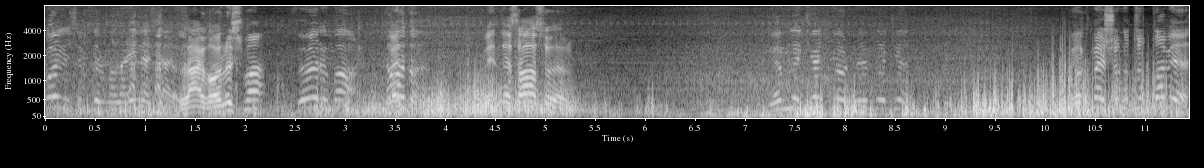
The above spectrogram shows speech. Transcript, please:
Konuşup durma lan in aşağı. La konuşma. Söylerim ha. Ben- Ne oldu? Ben de sana söylerim. Memleket gör memleket. Gökmen şunu tut da bir.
